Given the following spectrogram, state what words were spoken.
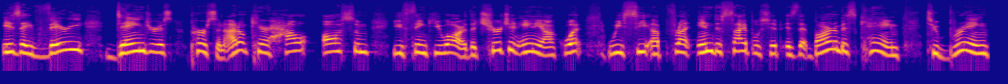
is a very dangerous person. I don't care how awesome you think you are. The church in Antioch, what we see up front in discipleship is that Barnabas came to bring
